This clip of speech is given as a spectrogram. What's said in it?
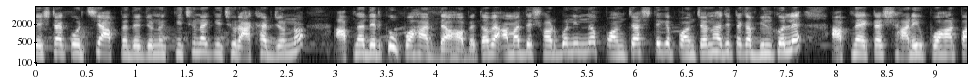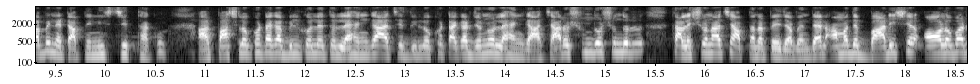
চেষ্টা করছি আপনাদের জন্য কিছু না কিছু রাখার জন্য আপনাদেরকে উপহার দেওয়া হবে। তবে আমাদের সর্বনিম্ন পঞ্চাশ থেকে পঞ্চান্ন হাজার টাকা বিল করলে আপনি একটা শাড়ি উপহার পাবেন, এটা আপনি নিশ্চিত থাকুন। আর পাঁচ লক্ষ টাকা বিল করলে তো লেহেঙ্গা আছে, দুই লক্ষ টাকার জন্য লেহেঙ্গা আছে। আরও সুন্দর সুন্দর কালেকশন আছে, আপনারা পেয়ে যাবেন। দেন আমাদের বারিশের অল ওভার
